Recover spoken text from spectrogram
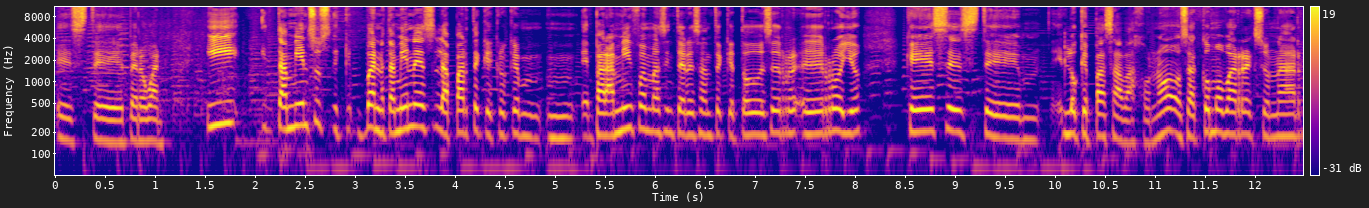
este, pero bueno. Y, y también sus, bueno, también es la parte que creo que mm, eh, para mí fue más interesante que todo ese eh, rollo, que es este lo que pasa abajo, ¿no? O sea, cómo va a reaccionar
